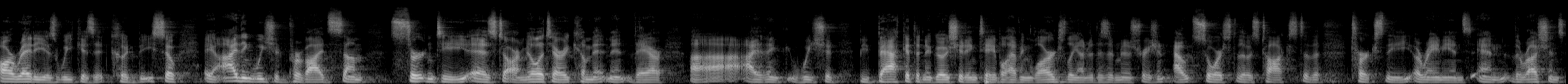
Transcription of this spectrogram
already as weak as it could be. So you know, I think we should provide some certainty as to our military commitment there. Uh, I think we should be back at the negotiating table, having largely under this administration outsourced those talks to the Turks, the Iranians, and the Russians.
